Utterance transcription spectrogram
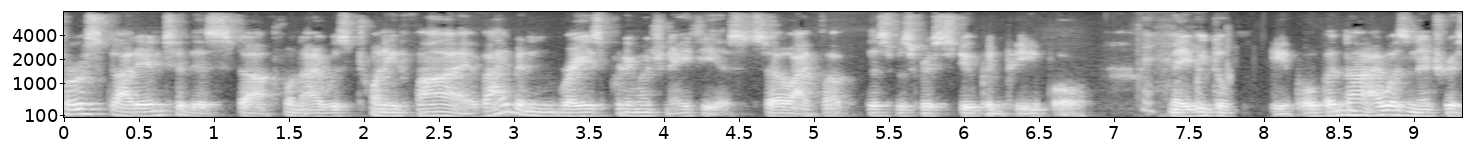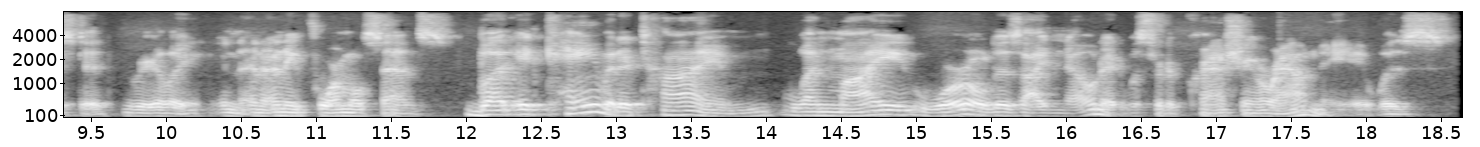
first got into this stuff when I was 25, I'd been raised pretty much an atheist, so I thought this was for stupid people, maybe people, but no, I wasn't interested really in, in any formal sense. But it came at a time when my world as I'd known it was sort of crashing around me. It was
